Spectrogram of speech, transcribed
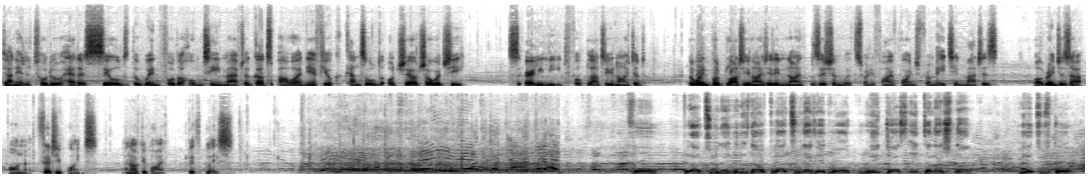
Daniel Todo had sealed the win for the home team after Godspower Aniefiok cancelled Oche Ochowechi's early lead for Plateau United. The win put Plateau United in ninth position with 25 points from 18 matches, while Rangers are on 30 points and occupy fifth place. For Plateau United. It's now Plateau United 1, Rangers International yet to score.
